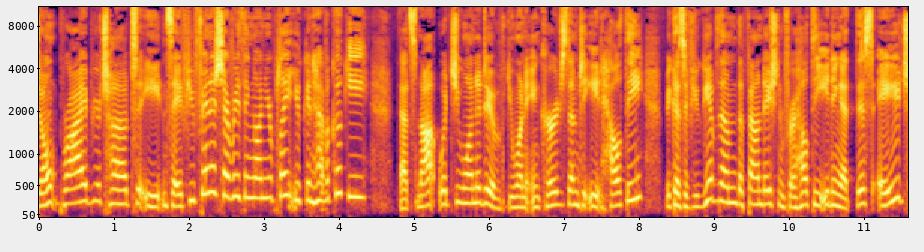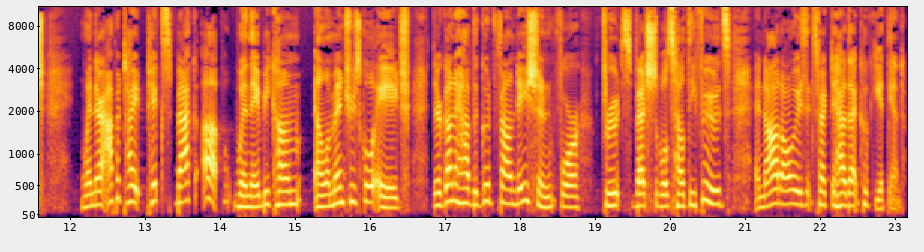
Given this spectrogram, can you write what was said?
Don't bribe your child to eat and say, if you finish everything on your plate, you can have a cookie. That's not what you want to do. You want to encourage them to eat healthy because if you give them the foundation for healthy eating at this age, when their appetite picks back up when they become elementary school age, they're going to have the good foundation for fruits, vegetables, healthy foods, and not always expect to have that cookie at the end.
